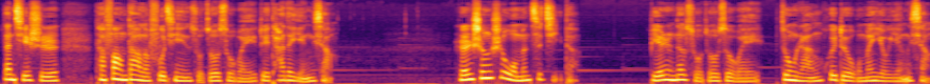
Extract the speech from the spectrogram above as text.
但其实他放大了父亲所作所为对他的影响。人生是我们自己的，别人的所作所为纵然会对我们有影响，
